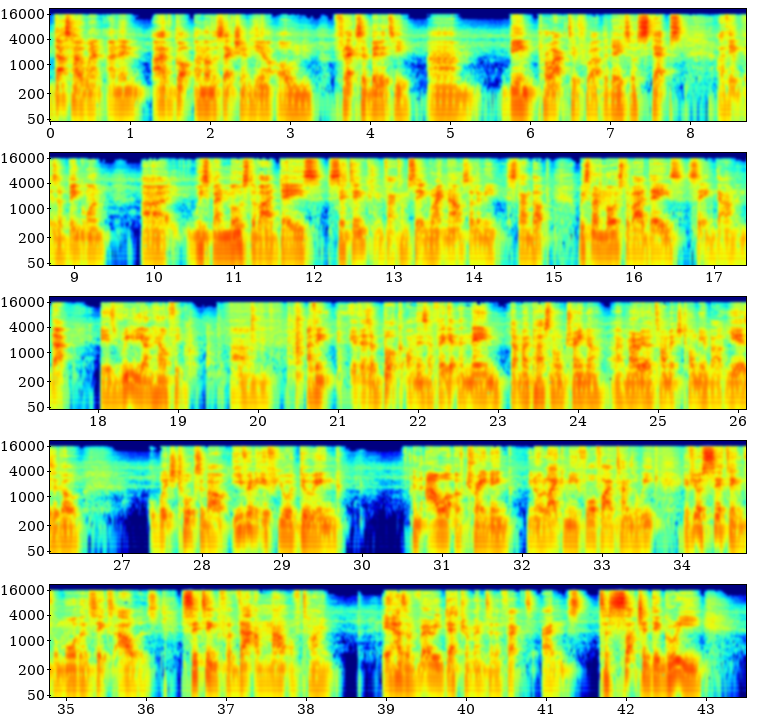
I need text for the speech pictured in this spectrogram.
that's how it went. And then I've got another section here on flexibility, um, being proactive throughout the day. So steps, I think, is a big one. Uh, we spend most of our days sitting. In fact, I'm sitting right now, so let me stand up. We spend most of our days sitting down, and that is really unhealthy. Um, I think if there's a book on this, I forget the name that my personal trainer uh, Mario Tomic told me about years ago, which talks about even if you're doing an hour of training, you know, like me, four or five times a week, if you're sitting for more than six hours, sitting for that amount of time, it has a very detrimental effect and to such a degree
